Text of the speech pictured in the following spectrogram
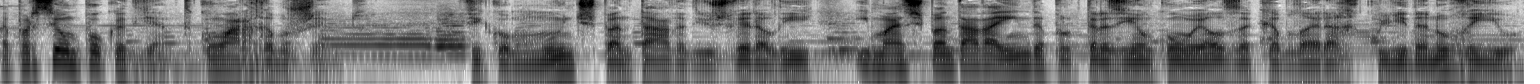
Apareceu um pouco adiante, com ar rabugento. Ficou muito espantada de os ver ali e mais espantada ainda porque traziam com eles a cabeleira recolhida no rio.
